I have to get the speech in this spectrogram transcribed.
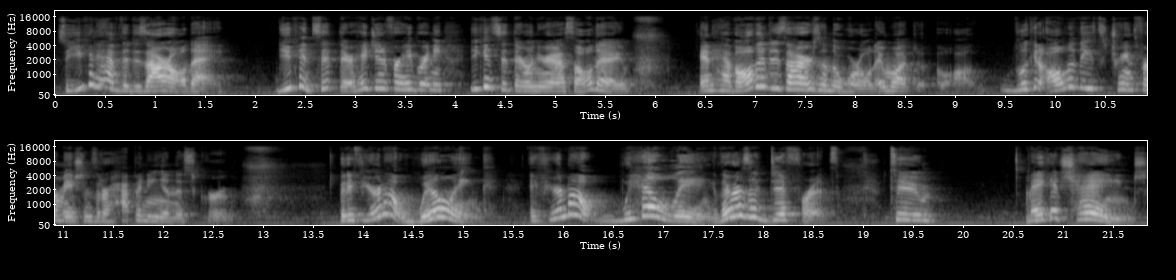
So you can have the desire all day. You can sit there, hey Jennifer, hey Brittany, you can sit there on your ass all day and have all the desires in the world and what look at all of these transformations that are happening in this group. But if you're not willing, if you're not willing, there is a difference to make a change,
